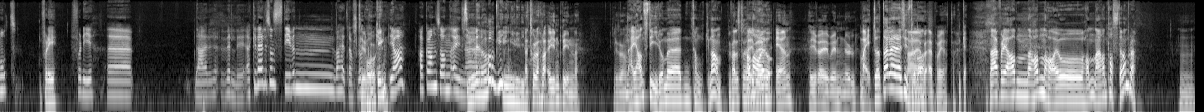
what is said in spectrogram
Mot. Fordi Fordi uh, det er veldig Er ikke det litt sånn Steven Hva heter han for noe? Stephen? Hawking. Ja, har ikke han sånn øyne Hawking. Jeg tror det er øyenbrynene. Liksom. han styrer jo med tankene, han. Venstre Han har øyebryn én, høyre øyebryn null. Veit du dette, eller syns du det? Nei, jeg bare gjetter. Nei, fordi han, han har jo han, Nei, han taster, han, tror jeg. Mm.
